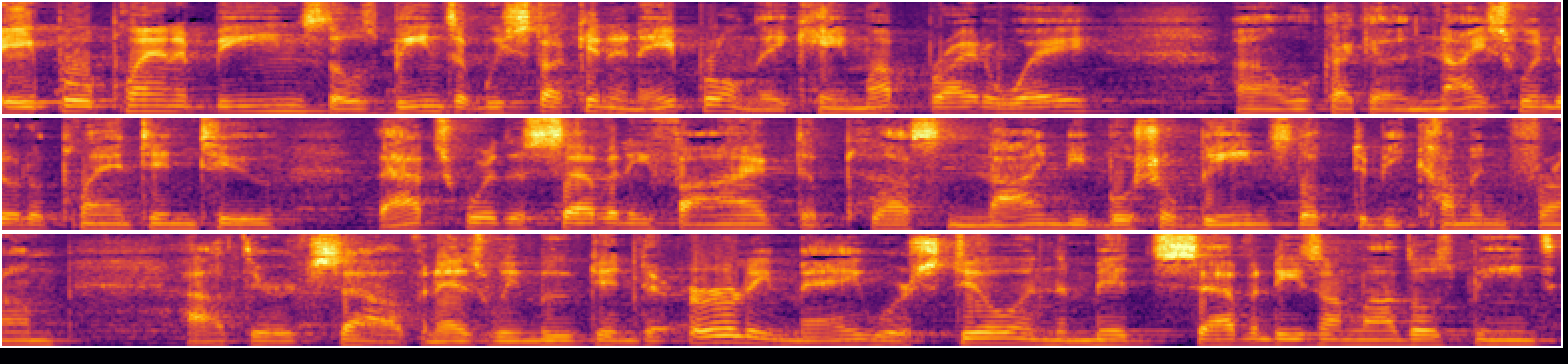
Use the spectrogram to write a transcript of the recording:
April planted beans, those beans that we stuck in in April and they came up right away, uh, look like a nice window to plant into. That's where the 75 to plus 90 bushel beans look to be coming from out there itself. And as we moved into early May, we're still in the mid 70s on a lot of those beans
